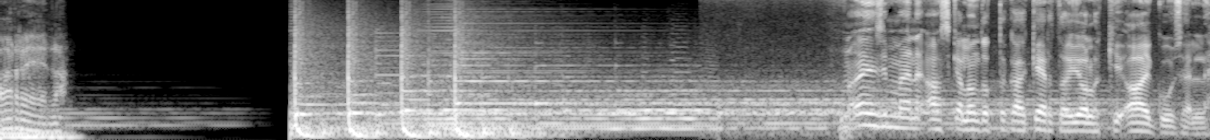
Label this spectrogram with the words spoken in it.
Areena. No ensimmäinen askel on totta kai kertoa jollekin aikuiselle,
